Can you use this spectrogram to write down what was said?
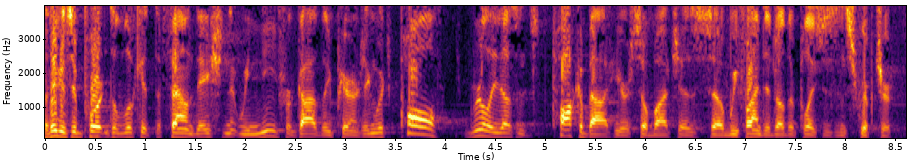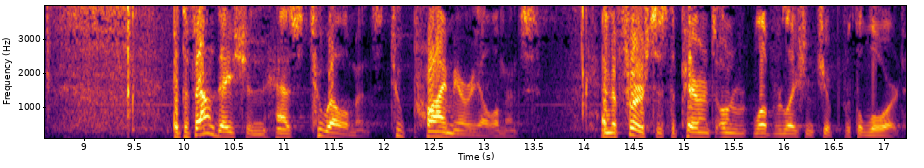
I think it's important to look at the foundation that we need for godly parenting, which Paul really doesn't talk about here so much as uh, we find it other places in Scripture. But the foundation has two elements, two primary elements. And the first is the parent's own love relationship with the Lord.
